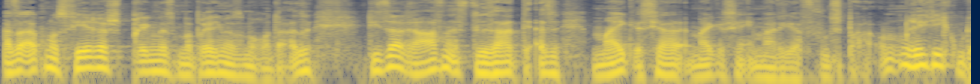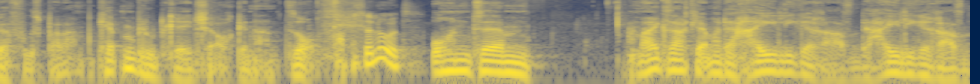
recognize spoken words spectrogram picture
Also atmosphärisch bringen wir es mal, brechen wir es mal runter. Also dieser Rasen ist, du sagst, also Mike ist ja, Mike ist ja ehemaliger Fußballer und ein richtig guter Fußballer. Captain Blutgrätsche auch genannt. So. Absolut. Und ähm, Mike sagt ja immer der heilige Rasen, der heilige Rasen.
